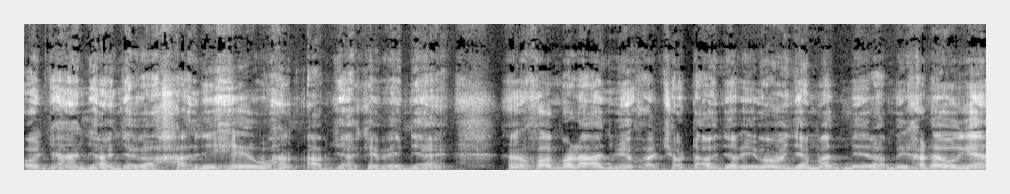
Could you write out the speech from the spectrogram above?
اور جہاں جہاں جگہ خالی ہے، وہاں آپ جا کے بیٹھ جائیں۔ ہاں خواہ بڑا آدمی، خواہ چھوٹا ہو جب امام جماعت میں رب میں کھڑا ہو گیا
